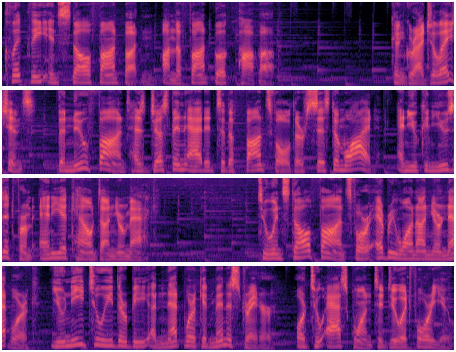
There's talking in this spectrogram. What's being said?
Click the Install Font button on the font book pop-up. Congratulations! The new font has just been added to the Fonts folder system-wide, and you can use it from any account on your Mac. To install fonts for everyone on your network, you need to either be a network administrator or to ask one to do it for you.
